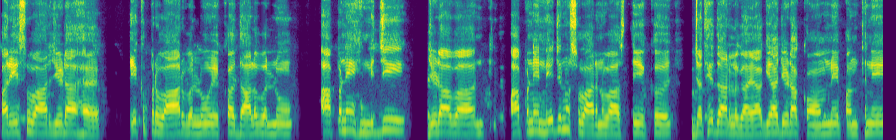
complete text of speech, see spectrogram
ਪਰ ਇਸ ਵਾਰ ਜਿਹੜਾ ਹੈ ਇੱਕ ਪਰਿਵਾਰ ਵੱਲੋਂ ਇੱਕ ਦਲ ਵੱਲੋਂ ਆਪਣੇ ਨਿੱਜੀ ਜਿਹੜਾ ਵਾ ਆਪਣੇ ਨਿੱਜ ਨੂੰ ਸਵਾਰਨ ਵਾਸਤੇ ਇੱਕ ਜਥੇਦਾਰ ਲਗਾਇਆ ਗਿਆ ਜਿਹੜਾ ਕੌਮ ਨੇ ਪੰਥ ਨੇ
